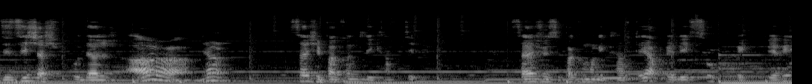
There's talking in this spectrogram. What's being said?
des échafaudages. Ah, bien. Ça, j'ai pas besoin de les crafter. Ça, je sais pas comment les crafter. Après, les seaux pour récupérer.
